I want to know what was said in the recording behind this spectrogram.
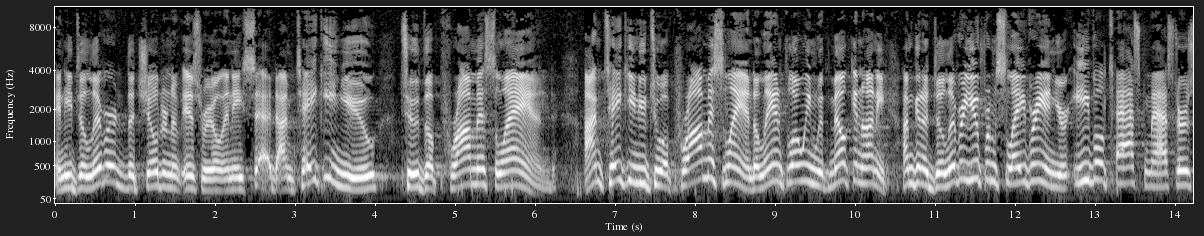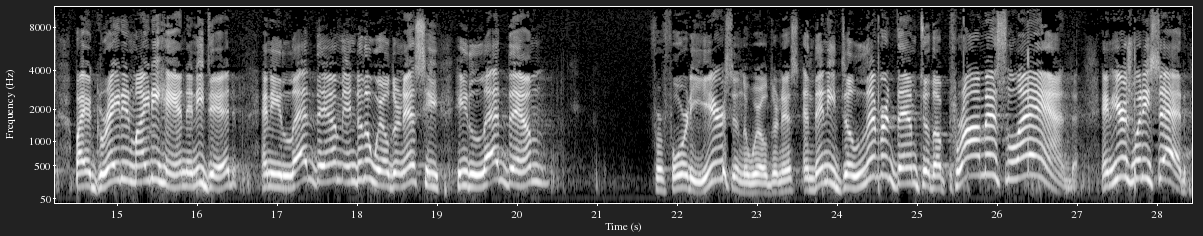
And he delivered the children of Israel, and he said, I'm taking you to the promised land. I'm taking you to a promised land, a land flowing with milk and honey. I'm going to deliver you from slavery and your evil taskmasters by a great and mighty hand. And he did. And he led them into the wilderness. He, he led them for 40 years in the wilderness, and then he delivered them to the promised land. And here's what he said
